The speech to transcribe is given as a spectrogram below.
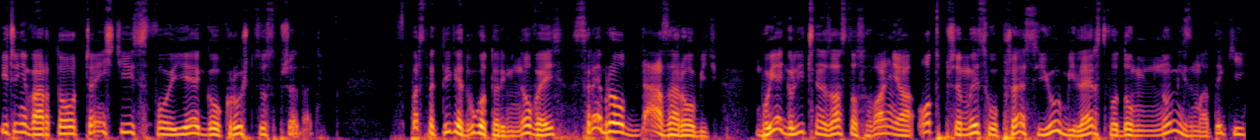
I czy nie warto części swojego kruszcu sprzedać. W perspektywie długoterminowej srebro da zarobić, bo jego liczne zastosowania od przemysłu przez jubilerstwo do numizmatyki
